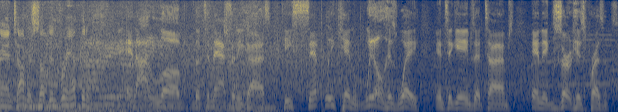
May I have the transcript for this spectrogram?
And Thomas subbed in for Anthony. And I love the tenacity, guys. He simply can will his way into games at times and exert his presence.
